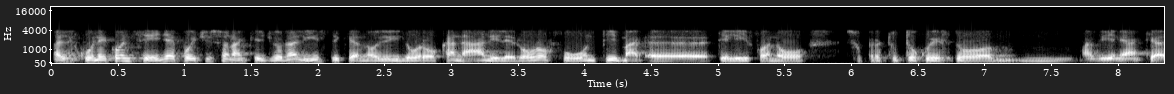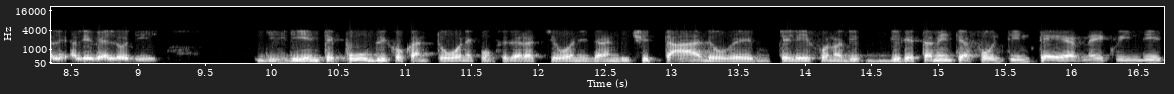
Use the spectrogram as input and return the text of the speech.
alcune, consegne. E poi ci sono anche i giornalisti che hanno i loro canali, le loro fonti, ma uh, telefono, soprattutto questo mh, avviene anche a, a livello di di, di, ente pubblico, cantone, confederazioni, grandi città, dove telefono di, direttamente a fonti interne e quindi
